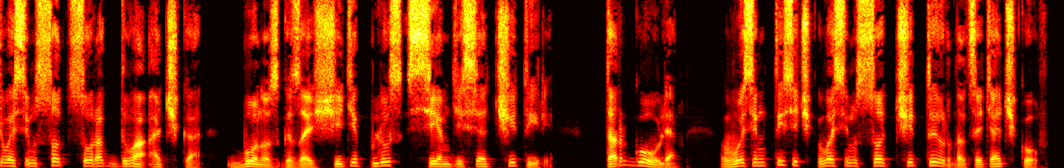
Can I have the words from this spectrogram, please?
842 очка. Бонус к защите плюс 74. Торговля. 8814 очков.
